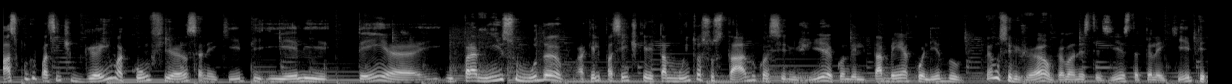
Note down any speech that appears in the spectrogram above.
faz com que o paciente ganhe uma confiança na equipe e ele tenha. E para mim isso muda aquele paciente que ele está muito assustado com a cirurgia, quando ele está bem acolhido pelo cirurgião, pelo anestesista, pela equipe,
